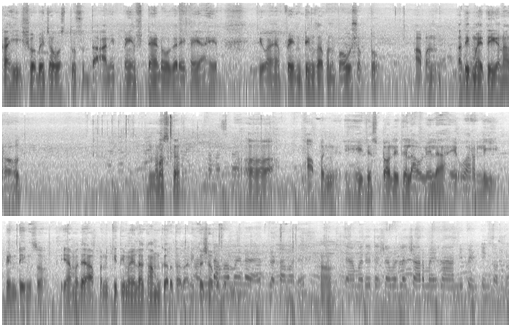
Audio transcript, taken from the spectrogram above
काही शोभेच्या वस्तूसुद्धा आणि पेन स्टँड वगैरे काही आहेत. किंवा या पेंटिंग्ज आपण पाहू शकतो. आपण अधिक माहिती घेणार आहोत. नमस्कार. आपण हे जे स्टॉल इथे लावलेले आहे वारली पेंटिंगचं यामध्ये आपण किती महिला काम करतात आणि आम्ही कशा दहा पद्धतीने महिला आहेत गटामध्ये. हां. त्यामध्ये त्याच्यामधल्या चार महिला आम्ही पेंटिंग करतो.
